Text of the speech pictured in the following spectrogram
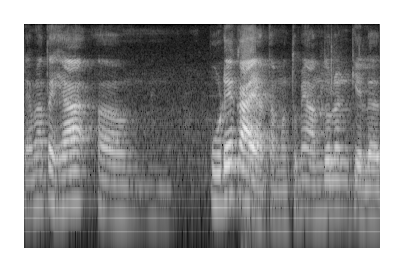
त्यामुळे आता ह्या पुढे काय आता? मग तुम्ही आंदोलन केलं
